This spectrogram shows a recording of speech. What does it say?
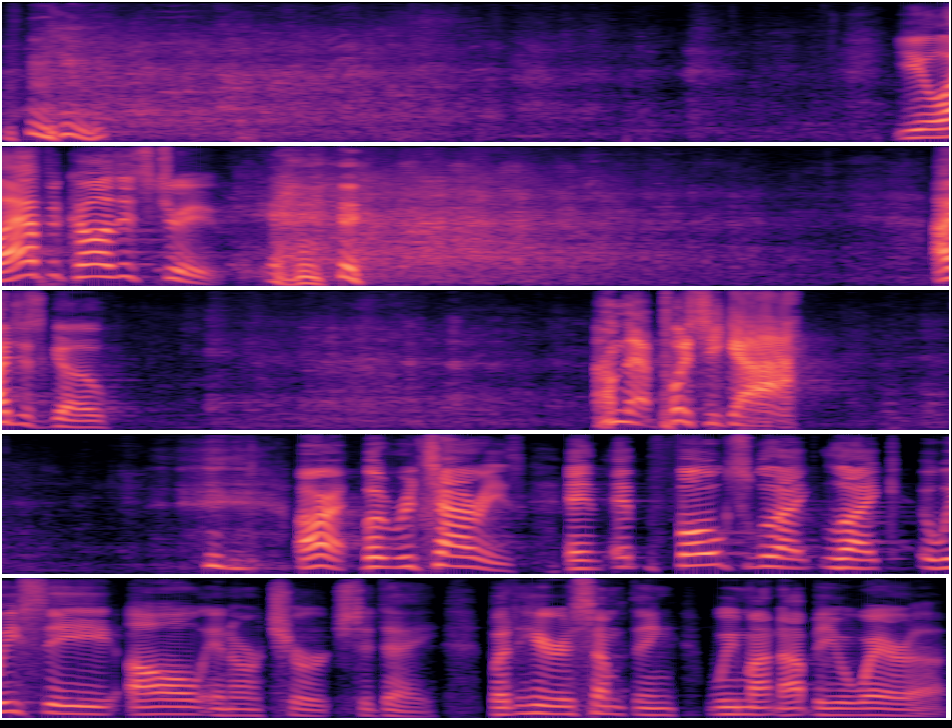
you laugh because it's true. I just go. I'm that pushy guy. all right, but retirees and, and, folks like like we see all in our church today. But here is something we might not be aware of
